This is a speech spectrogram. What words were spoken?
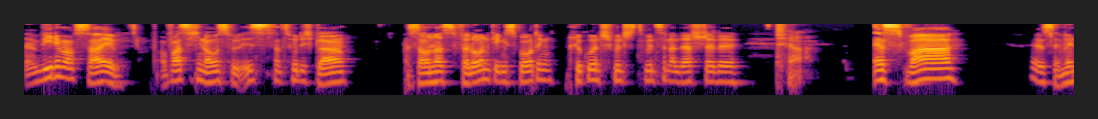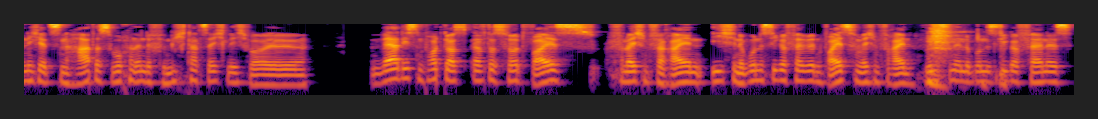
Wie dem auch sei, auf was ich hinaus will, ist natürlich klar, Saunders verloren gegen Sporting. Glückwunsch Vincent an der Stelle. Tja. Es war, es, wenn ich jetzt ein hartes Wochenende für mich tatsächlich, weil wer diesen Podcast öfters hört, weiß, von welchem Verein ich in der Bundesliga Fan bin, weiß, von welchem Verein Vincent in der Bundesliga Fan ist.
